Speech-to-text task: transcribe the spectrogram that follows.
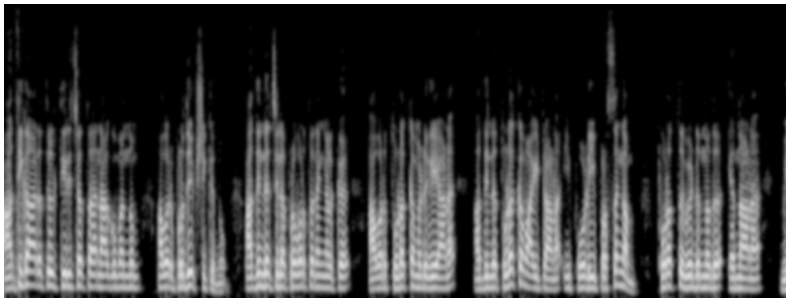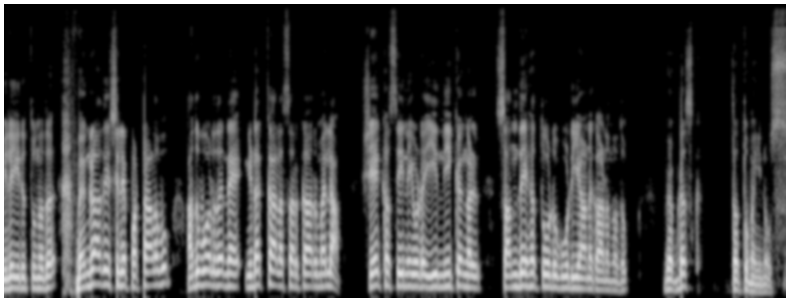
അധികാരത്തിൽ തിരിച്ചെത്താനാകുമെന്നും അവർ പ്രതീക്ഷിക്കുന്നു. അതിന്റെ ചില പ്രവർത്തനങ്ങൾക്ക് അവർ തുടക്കമിടുകയാണ്. അതിന്റെ തുടക്കമായിട്ടാണ് ഇപ്പോൾ ഈ പ്രസംഗം പുറത്തു വിടുന്നത് എന്നാണ് വിലയിരുത്തുന്നത്. ബംഗ്ലാദേശിലെ പട്ടാളവും അതുപോലെ തന്നെ ഇടക്കാല സർക്കാരുമെല്ലാം ഷേഖ് ഹസീനയുടെ ഈ നീക്കങ്ങൾ സന്ദേഹത്തോടു കൂടിയാണ് കാണുന്നതും. Web desk Tatwamayi news.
